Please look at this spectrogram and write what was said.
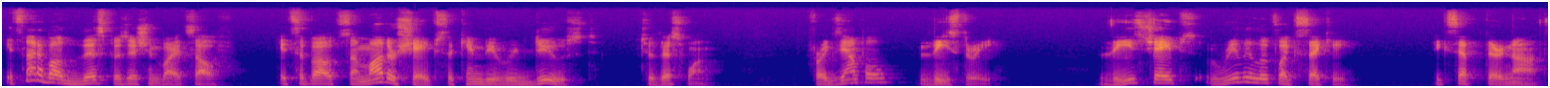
It's not about this position by itself. It's about some other shapes that can be reduced to this one. For example, these three. These shapes really look like seki, except they're not.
